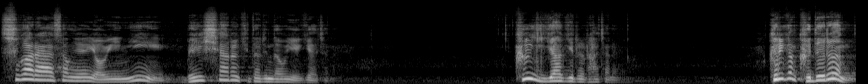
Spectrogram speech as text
수가라 성의 여인이 메시아를 기다린다고 얘기하잖아요. 그 이야기를 하잖아요. 그러니까 그들은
